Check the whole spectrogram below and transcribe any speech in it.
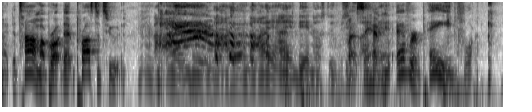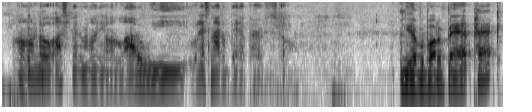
Like the time I brought that prostitute. nah, I ain't did nah hell nah I ain't, I ain't did no stupid shit like say, have that. you ever paid for I don't know. I spend money on a lot of weed, but that's not a bad purchase though. You ever bought a bad pack?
